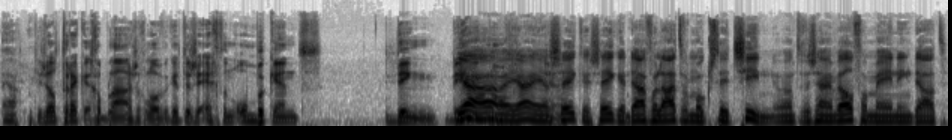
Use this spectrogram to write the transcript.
Ja, Het is wel trekken geblazen, geloof ik. Het is echt een onbekend ding. ja, ja, ja, zeker, zeker. En daarvoor laten we hem ook steeds zien. Want we zijn wel van mening dat,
